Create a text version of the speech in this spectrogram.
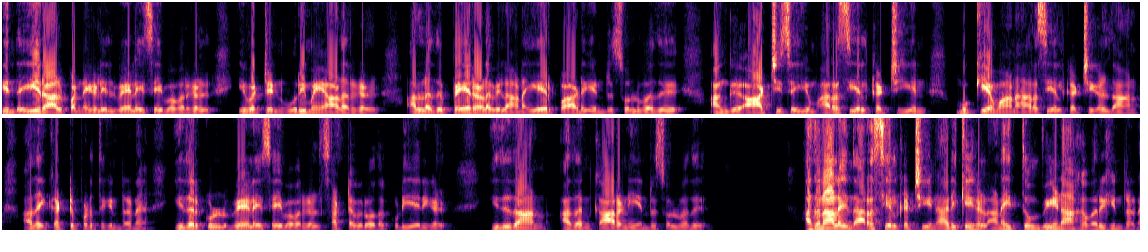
இந்த ஈரால் பண்ணைகளில் வேலை செய்பவர்கள் இவற்றின் உரிமையாளர்கள் அல்லது பெயரளவிலான ஏற்பாடு என்று சொல்வது அங்கு ஆட்சி செய்யும் அரசியல் கட்சியின் முக்கியமான அரசியல் கட்சிகள் தான் அதை கட்டுப்படுத்துகின்றன. இதற்குள் வேலை செய்பவர்கள் சட்டவிரோத குடியேறிகள். இதுதான் அதன் காரணி என்று சொல்வது. அதனால் இந்த அரசியல் கட்சியின் அறிக்கைகள் அனைத்தும் வீணாக வருகின்றன.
